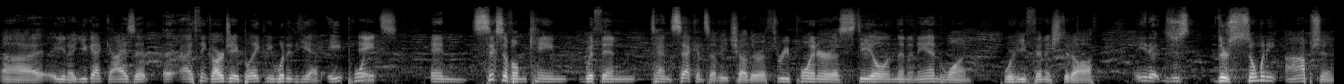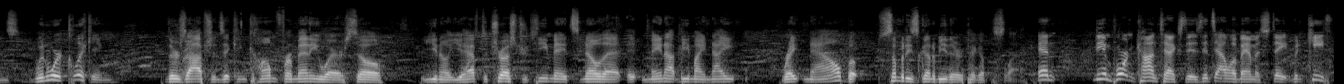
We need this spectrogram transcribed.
Uh, you know, you got guys that I think R.J. Blakney. What did he have? Eight points. Eight. And six of them came within 10 seconds of each other a three pointer, a steal, and then an and one where he finished it off. You know, just there's so many options. When we're clicking, there's right. options. It can come from anywhere. So, you know, you have to trust your teammates, know that it may not be my night right now, but somebody's going to be there to pick up the slack. And the important context is it's Alabama State. But, Keith,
